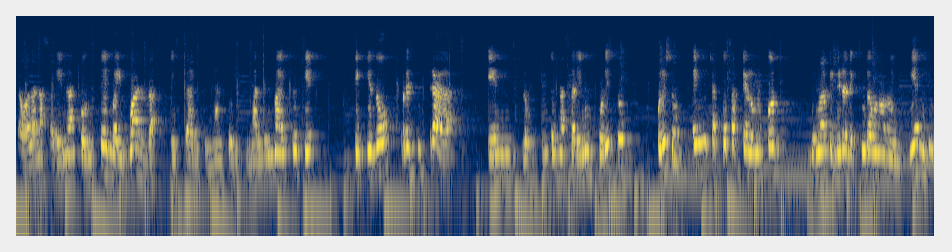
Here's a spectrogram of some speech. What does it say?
Kabbalah Nazarena, conserva y guarda esta enseñanza original del Maestro que, que quedó registrada en los escritos nazarenos. Por eso, por eso hay muchas cosas que a lo mejor de una primera lectura uno no entiende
